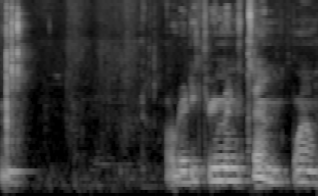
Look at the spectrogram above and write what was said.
Hmm. Already three minutes in. Wow.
